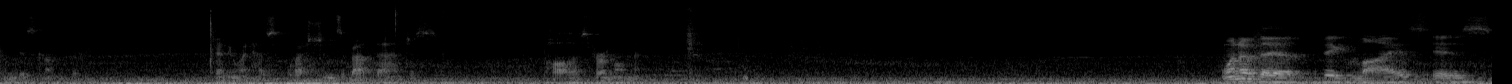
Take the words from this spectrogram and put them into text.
from discomfort. If anyone has questions about that, just pause for a moment. One of the big lies is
